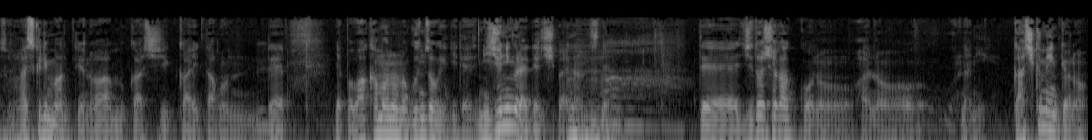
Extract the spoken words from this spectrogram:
そのアイスクリームマンっていうのは昔書いた本でやっぱ若者の群像劇で20人ぐらい出る芝居なんですね。で自動車学校のあの何合宿免許の、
